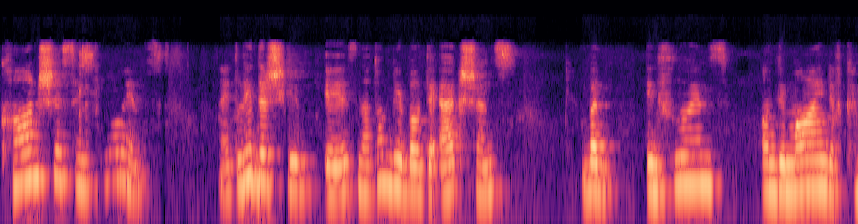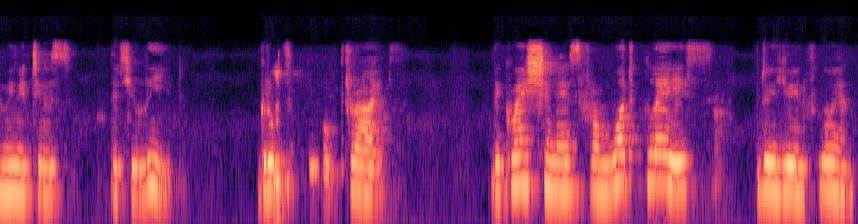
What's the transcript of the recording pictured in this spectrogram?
conscious influence. Right? Leadership is not only about the actions, but influence on the mind of communities that you lead, groups of mm. people, tribes. The question is from what place do you influence?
